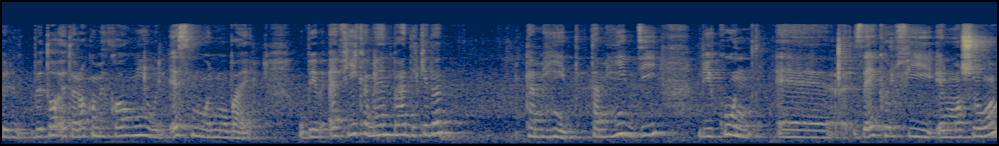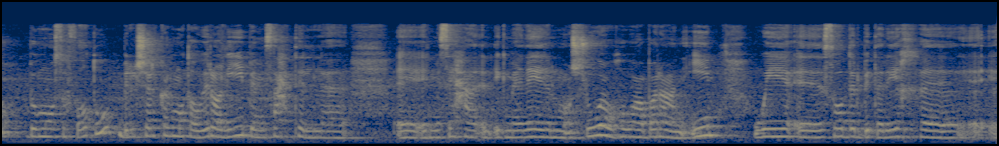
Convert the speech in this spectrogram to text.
ببطاقه الرقم القومي والاسم والموبايل. وبيبقى فيه كمان بعد كده تمهيد. تمهيد دي بيكون آه، ذاكر في المشروع بمواصفاته بالشركة المطورة ليه آه، المساحة الإجمالية للمشروع وهو عبارة عن إيه وصادر بتاريخ آه،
